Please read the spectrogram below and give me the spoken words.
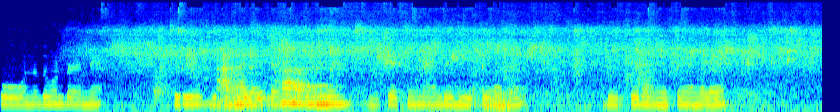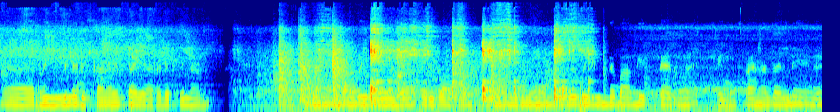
പോകുന്നത് കൊണ്ട് തന്നെ ഒരു ബുദ്ധിമുട്ടായിട്ടാണ് ശേഷം ഞാൻ എന്റെ വീട്ടിൽ വന്നു വീട്ടിൽ വന്നിട്ട് ഞങ്ങൾ റീൽ എടുക്കാനുള്ള തയ്യാറെടുപ്പിലാണ്. ഇതാണ് നമ്മുടെ റീലിന്റെ ഒരു ഭാഗം. ഇതിനു മുമ്പ് ഒരു റീലിന്റെ ഭാഗം ഇട്ടായിരുന്നു. സെയിം സാധനം തന്നെയാണ്.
